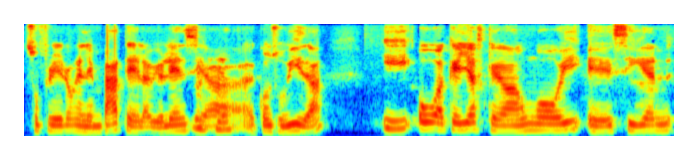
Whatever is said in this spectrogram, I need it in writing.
sufrieron el embate de la violencia con su vida, y o aquellas que aún hoy eh, siguen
